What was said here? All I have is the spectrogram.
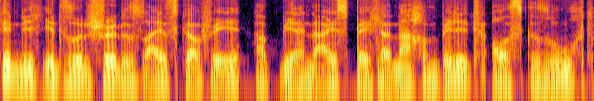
bin ich in so ein schönes Eiscafé, habe mir einen Eisbecher nach dem Bild ausgesucht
